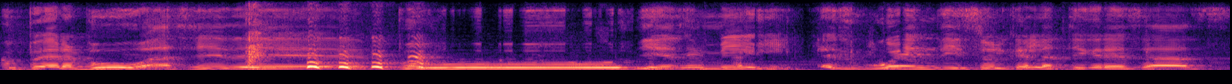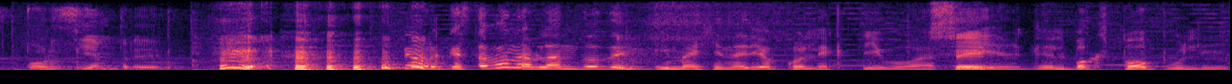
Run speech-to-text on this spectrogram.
Super bu, así de bu 10 mil. Es Wendy Zulka la tigresa por siempre. Sí, porque estaban hablando del imaginario colectivo, así, Sí. el, el Vox Populi.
